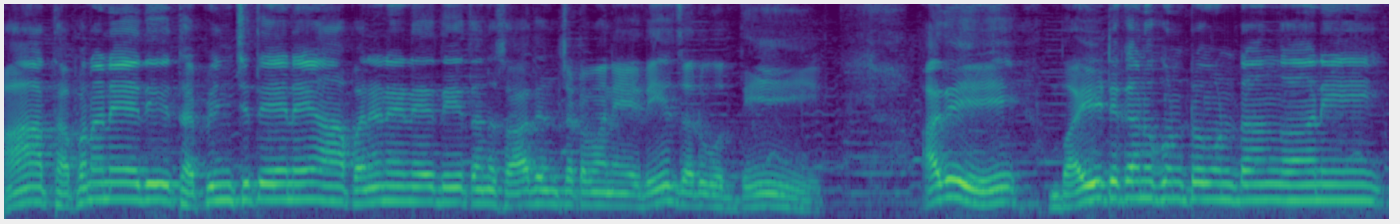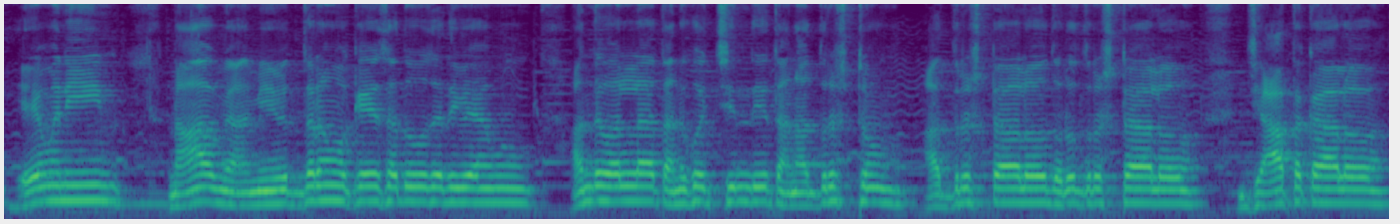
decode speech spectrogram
ఆ తపననేది తప్పించితేనే ఆ పని అనేది తను సాధించటం అనేది జరుగుద్ది. అది బయటకు అనుకుంటూ ఉంటాం కానీ ఏమని? నా మేమిద్దరం ఒకే చదువు చదివాము. అందువల్ల తనకొచ్చింది తన అదృష్టం. అదృష్టాలో దురదృష్టాలో జాతకాలో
